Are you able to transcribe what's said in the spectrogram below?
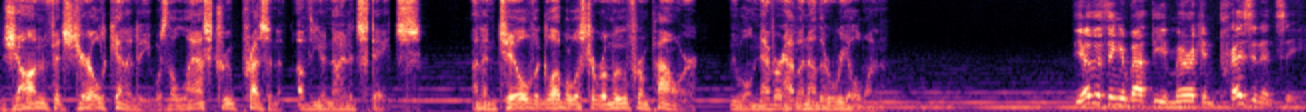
John Fitzgerald Kennedy was the last true president of the United States. And until the globalists are removed from power, we will never have another real one. The other thing about the American presidency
